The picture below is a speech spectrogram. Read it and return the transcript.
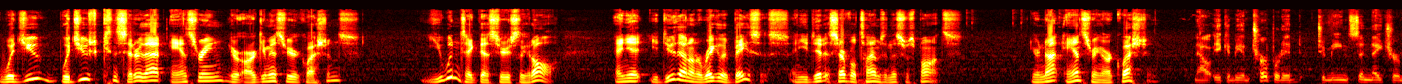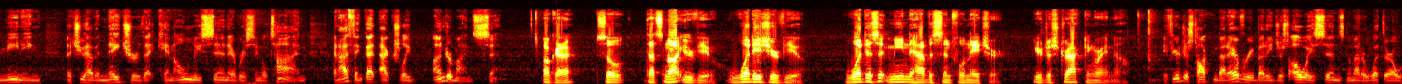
would you would you consider that answering your arguments or your questions? You wouldn't take that seriously at all. And yet you do that on a regular basis, and you did it several times in this response. You're not answering our question. Now, it can be interpreted to mean sin nature, meaning that you have a nature that can only sin every single time. And I think that actually undermines sin. Okay, so that's not your view. What is your view? What does it mean to have a sinful nature? You're distracting right now. If you're just talking about everybody just always sins no matter what they're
